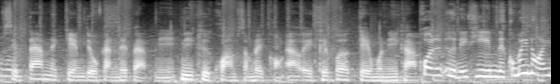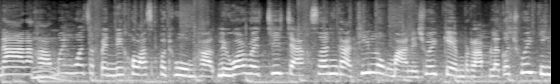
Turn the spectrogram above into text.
30 แต้มในเกมเดียวกันได้แบบนี้ นี่คือความสำเร็จของ LA Clipper เกมวันนี้ครับคนอื่นๆในทีมเนี่ยก็ไม่น้อยหน้านะคะอืมไม่ว่าจะเป็นนิโคลัสปทุมค่ะหรือว่าเร g จี้แจ็กสันค่ะที่ลงมาในยช่วยเกมรับ แล้วก็ช่วยยิง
